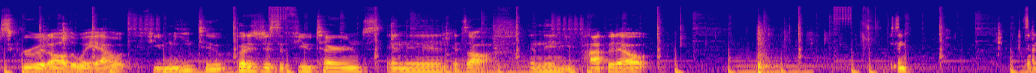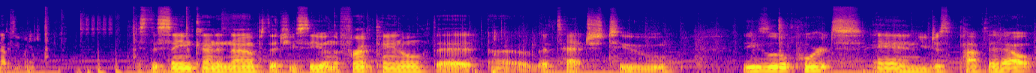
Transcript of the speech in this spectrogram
screw it all the way out if you need to, but it's just a few turns and then it's off. And then you pop it out. It's the same kind of knobs that you see on the front panel that uh, attach to these little ports and you just pop that out.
